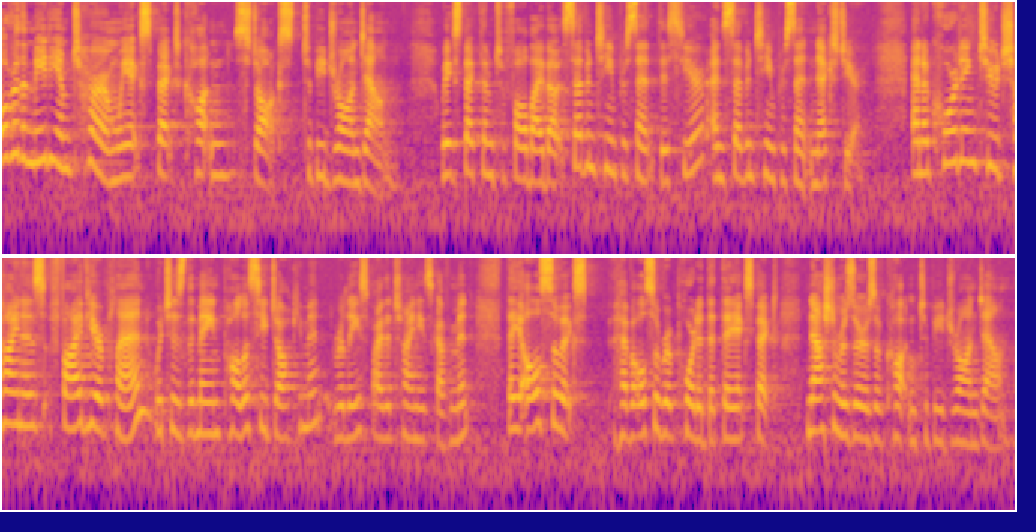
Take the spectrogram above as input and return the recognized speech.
Over the medium term, we expect cotton stocks to be drawn down. We expect them to fall by about 17% this year and 17% next year. And according to China's five-year plan, which is the main policy document released by the Chinese government, they also have also reported that they expect national reserves of cotton to be drawn down.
